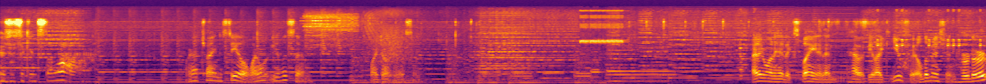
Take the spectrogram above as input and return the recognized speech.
Letters is against the law. We're not trying to steal. Why won't you listen? Why don't you listen? I didn't want to hit explain and then have it be like, you failed the mission, herder.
